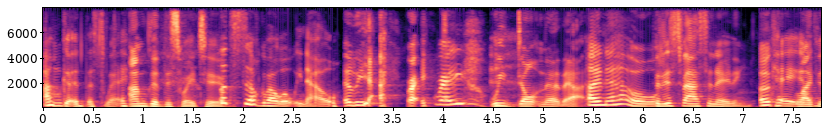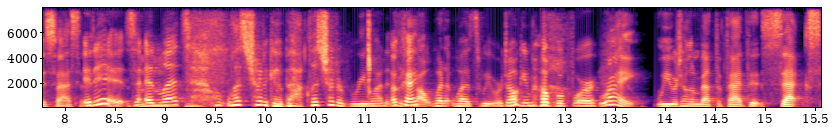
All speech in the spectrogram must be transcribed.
I'm good this way. I'm good this way too. Let's talk about what we know. yeah, right. Right? We don't know that, I know. but it's fascinating. okay. Life is fascinating. It is. And Mhm. let's let's try to go back. Let's try to rewind and Okay. think about what it was we were talking about before. Right. We were talking about the fact that sex,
